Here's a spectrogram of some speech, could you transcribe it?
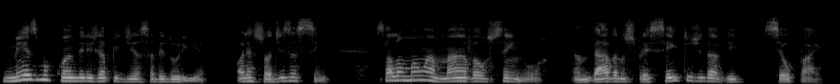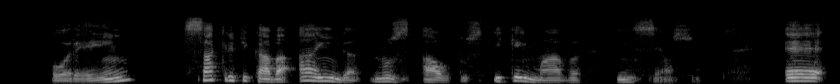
mesmo quando ele já pedia sabedoria. Olha só, diz assim: Salomão amava o Senhor andava nos preceitos de Davi, seu pai. Porém, sacrificava ainda nos altos e queimava incenso. É,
